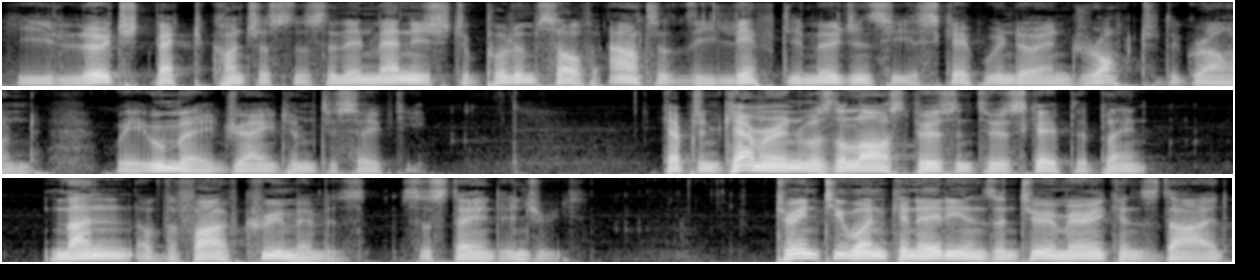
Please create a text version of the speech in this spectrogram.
he lurched back to consciousness and then managed to pull himself out of the left emergency escape window and dropped to the ground, where Ouimet dragged him to safety. Captain Cameron was the last person to escape the plane. None of the five crew members sustained injuries. 21 Canadians and two Americans died.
